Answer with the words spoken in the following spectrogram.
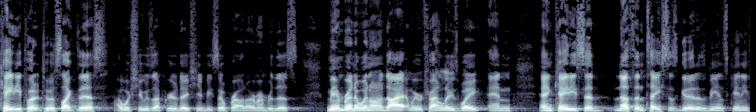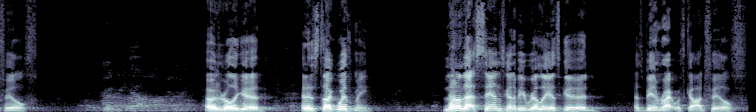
Katie put it to us like this. I wish she was up here today. She'd be so proud. I remember this. Me and Brenda went on a diet and we were trying to lose weight, and, and Katie said, Nothing tastes as good as being skinny feels. That was really good. And it stuck with me. None of that sin's going to be really as good as being right with God feels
